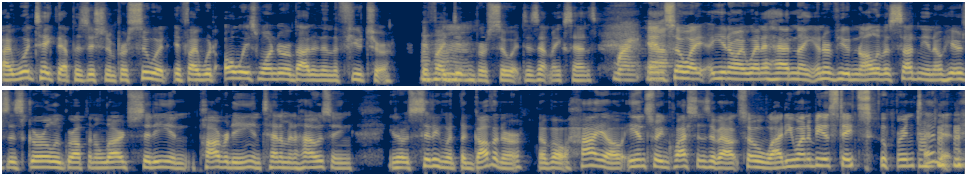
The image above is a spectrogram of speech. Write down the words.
I would take that position and pursue it if I would always wonder about it in the future. If I didn't mm-hmm. pursue it. Does that make sense? Right. And so I, you know, I went ahead and I interviewed, and all of a sudden, you know, here's this girl who grew up in a large city in poverty and tenement housing, you know, sitting with the governor of Ohio, answering questions about, so why do you want to be a state superintendent?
